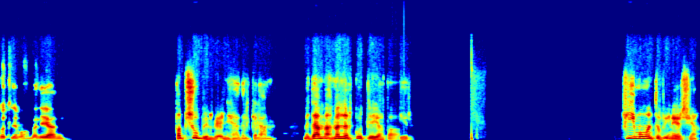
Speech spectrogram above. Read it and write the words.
كتلة مهملة يعني. طب شو بيعني هذا الكلام؟ ما دام أهملنا الكتلة يا طائر في مومنت اوف انيرشيا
